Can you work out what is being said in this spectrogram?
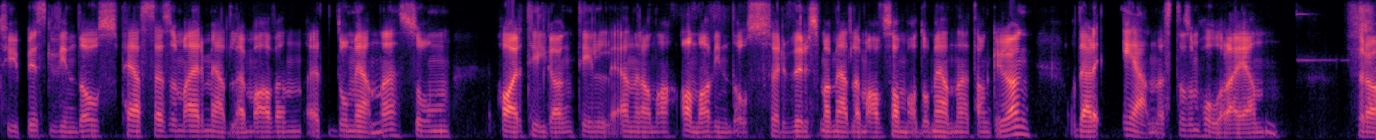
typisk Windows-PC som er medlem av en, et domene som har tilgang til en eller annen, annen Windows-server som er medlem av samme domenetankegang. Og det er det eneste som holder deg igjen fra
